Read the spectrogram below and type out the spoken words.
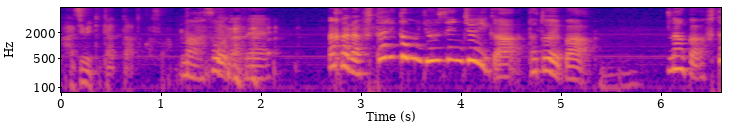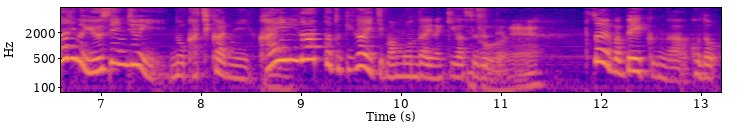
初めてだったとかさ、まあそうだね。だから2人とも優先順位が例えばなんか2人の優先順位の価値観に乖離があった時が一番問題な気がするそんだよ。ね、例えばベイ君が子ど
